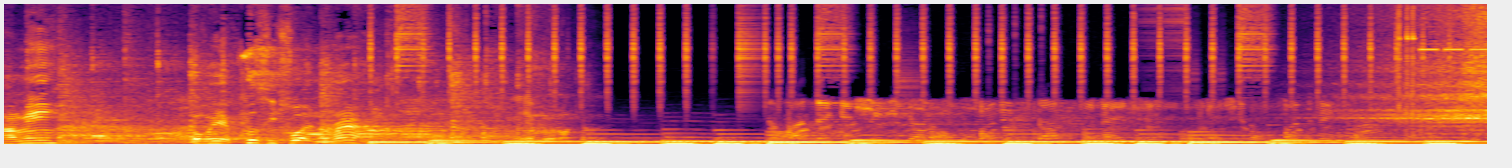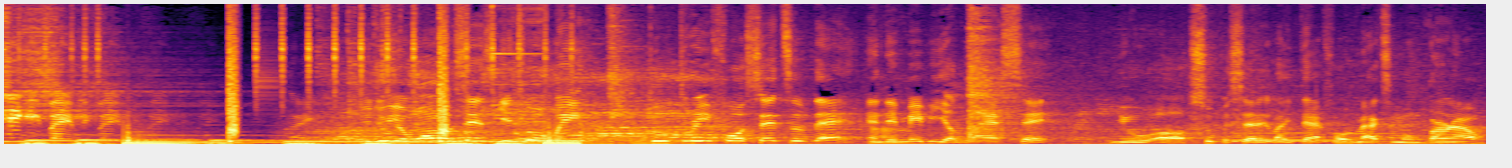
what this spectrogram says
Uh-huh. over here pussyfooting around. You do your warm-up sets, get to a weight, do three, four sets of that, and then maybe your last set you uh, superset it like that for maximum burnout,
